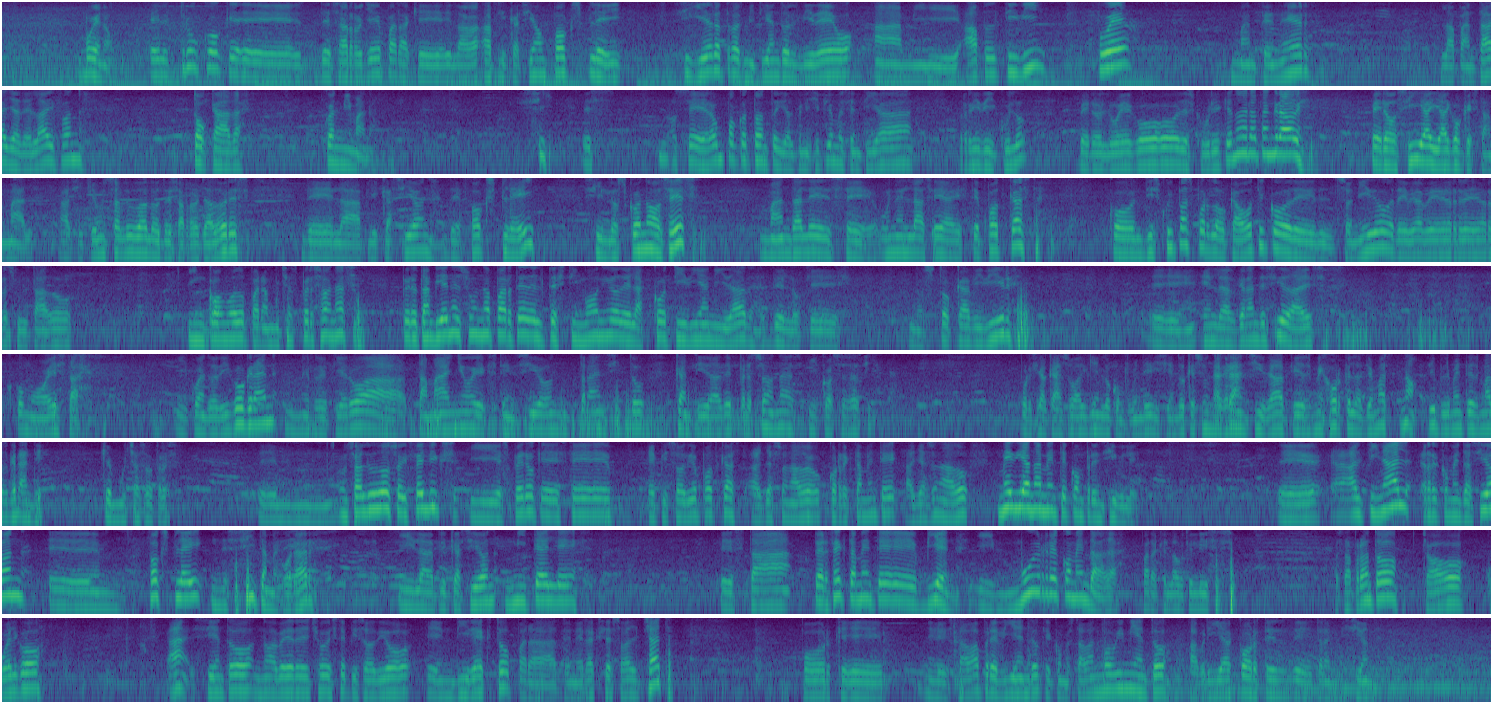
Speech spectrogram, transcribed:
bueno, el truco que desarrollé para que la aplicación Fox Play siguiera transmitiendo el video a mi Apple TV fue mantener la pantalla del iPhone tocada con mi mano. Sí, es, no sé, era un poco tonto y al principio me sentía ridículo, pero luego descubrí que no era tan grave. Pero sí hay algo que está mal. Así que un saludo a los desarrolladores de la aplicación de Fox Play. Si los conoces, mándales eh, un enlace a este podcast. Con disculpas por lo caótico del sonido, debe haber eh, resultado incómodo para muchas personas, pero también es una parte del testimonio de la cotidianidad de lo que nos toca vivir eh, en las grandes ciudades como esta. Y cuando digo gran, me refiero a tamaño, extensión, tránsito, cantidad de personas y cosas así. Por si acaso alguien lo confunde diciendo que es una gran ciudad, que es mejor que las demás. No, simplemente es más grande que muchas otras. Um, un saludo, soy Félix y espero que este episodio podcast haya sonado correctamente, haya sonado medianamente comprensible. Eh, al final, recomendación, eh, Fox Play necesita mejorar y la aplicación Mi Tele está perfectamente bien y muy recomendada para que la utilices. Hasta pronto, chao, cuelgo. Ah, siento no haber hecho este episodio en directo para tener acceso al chat, porque eh, estaba previendo que como estaba en movimiento habría cortes de transmisión.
